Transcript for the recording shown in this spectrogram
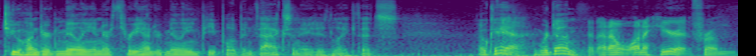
200 million or 300 million people have been vaccinated, like that's okay. Yeah. We're done. And I don't want to hear it from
